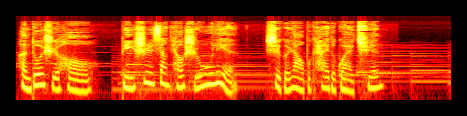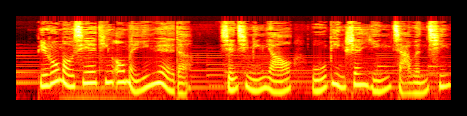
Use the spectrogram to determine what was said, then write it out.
很多时候，鄙视像条食物链，是个绕不开的怪圈。比如某些听欧美音乐的，嫌弃民谣无病呻吟假文青；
